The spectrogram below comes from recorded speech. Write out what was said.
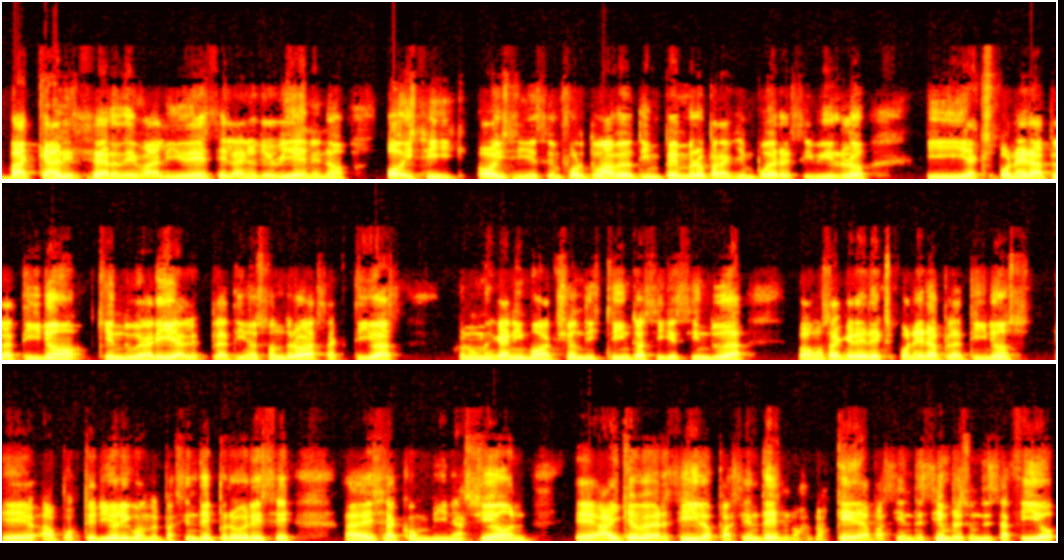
va a carecer de validez el año que viene, ¿no? Hoy sí, hoy sí, es en Fortumat Bedotin Pembro para quien puede recibirlo y exponer a platino, ¿quién dudaría? Los platinos son drogas activas con un mecanismo de acción distinto, así que sin duda vamos a querer exponer a platinos eh, a posteriori cuando el paciente progrese a esa combinación. Eh, hay que ver si los pacientes, nos, nos queda paciente, siempre es un desafío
